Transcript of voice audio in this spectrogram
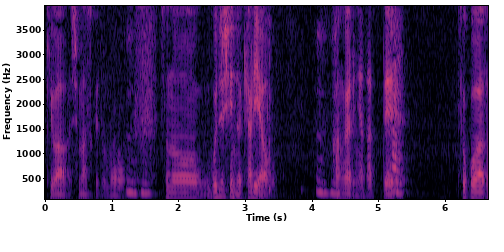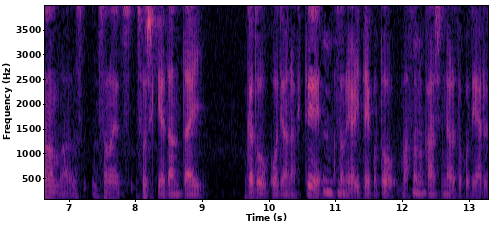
気はしますけども、うんそのご自身のキャリアを考えるにあたって、はい。そこはそのまあそその組織や団体がどうこうではなくて、そのやりたいことを、まあ、その関心のあるところでやるっ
